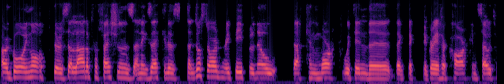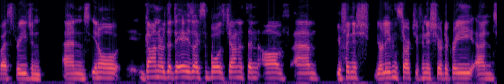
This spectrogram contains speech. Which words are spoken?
are going up. There's a lot of professionals and executives and just ordinary people now that can work within the, the, the greater Cork and Southwest region and you know, gone are the days, I suppose, Jonathan, of um, you finish your leaving cert, you finish your degree, and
